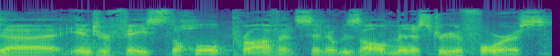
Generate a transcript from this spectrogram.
uh, interfaced the whole province, and it was all Ministry of Forests.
